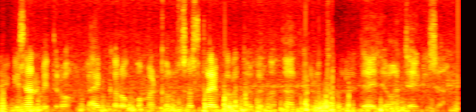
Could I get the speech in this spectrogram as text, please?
જય કિસાન મિત્રો. લાઈક કરો કોમેન્ટ કરો સબસ્ક્રાઈબ કરો જગતનો તાત ખેડૂત જય જવાન, જય કિસાન.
